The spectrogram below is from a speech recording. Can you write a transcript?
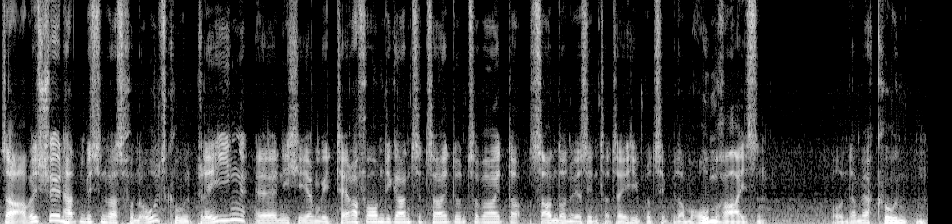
So, aber ist schön, hat ein bisschen was von Oldschool Playing. Äh, nicht irgendwie Terraform die ganze Zeit und so weiter, sondern wir sind tatsächlich im Prinzip wieder am Rumreisen. Und am Erkunden.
